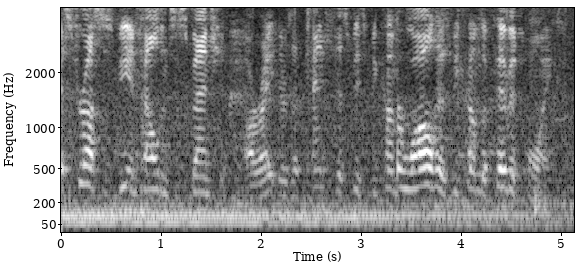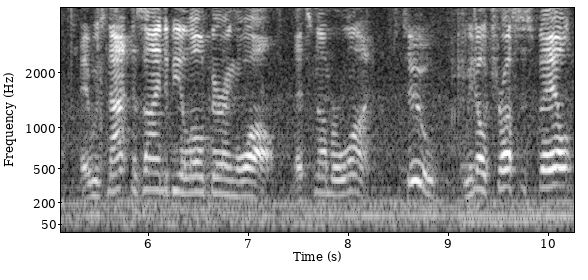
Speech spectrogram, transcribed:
rubber, and this truss is being held in suspension. All right, there's a tension. This has become the wall has become the pivot point. It was not designed to be a load-bearing wall. That's number one. Two, we know trusses fail.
